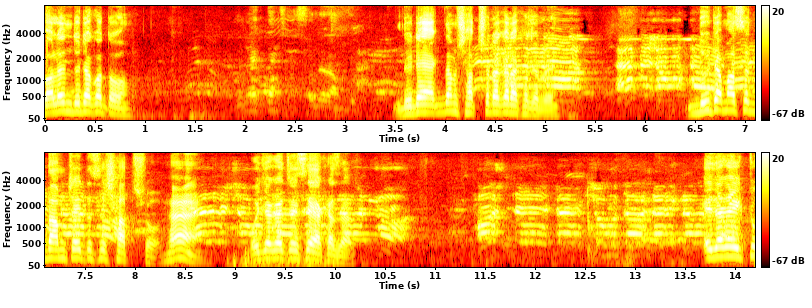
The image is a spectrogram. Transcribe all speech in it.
বলেন দুইটা কত? দুইটা একদম সাতশো টাকা রাখা যাবে। দুইটা মাছের দাম চাইতেছে সাতশো হ্যাঁ? ওই জায়গায় চাইছে এক হাজার। এই জায়গায় একটু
